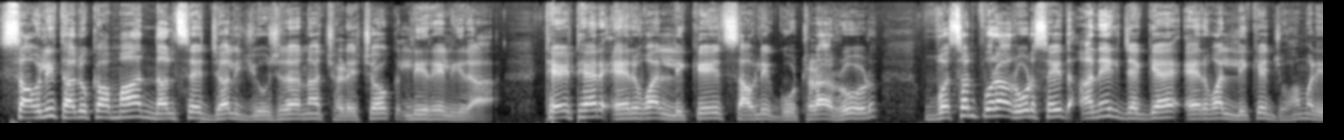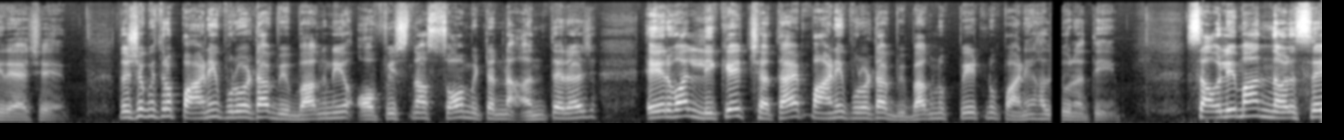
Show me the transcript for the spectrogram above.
સાવલી તાલુકામાં નલ સે જલ યોજનાના છડેચોક લીરા. ઠેર ઠેર air valve leakage Savli Gothda road, Vasantpura road સહિત અનેક જગ્યાએ એરવાલ લીકેજ જોવા મળી રહ્યા છે. દર્શક મિત્રો, પાણી પુરવઠા વિભાગની ઓફિસના સો મીટરના અંતર જ એરવાલ લીકેજ છતાંય પાણી પુરવઠા વિભાગનું પેટનું પાણી હલતું નથી. સાવલીમાં નળ સે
